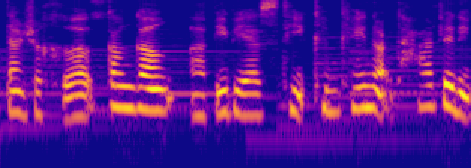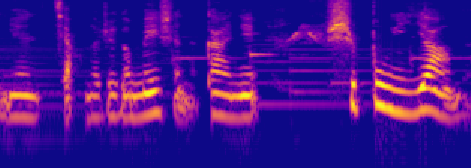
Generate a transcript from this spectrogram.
但是和刚刚啊 BBST Kim Kiner 它这里面讲的这个 Mission 的概念是不一样的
